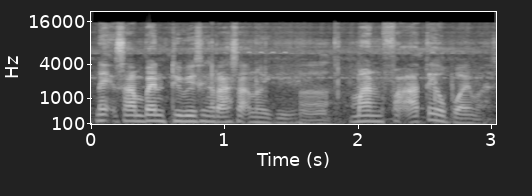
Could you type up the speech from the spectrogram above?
nek sampean dhewe sing ngrasakno iki Heeh. manfaatnya apa ya mas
